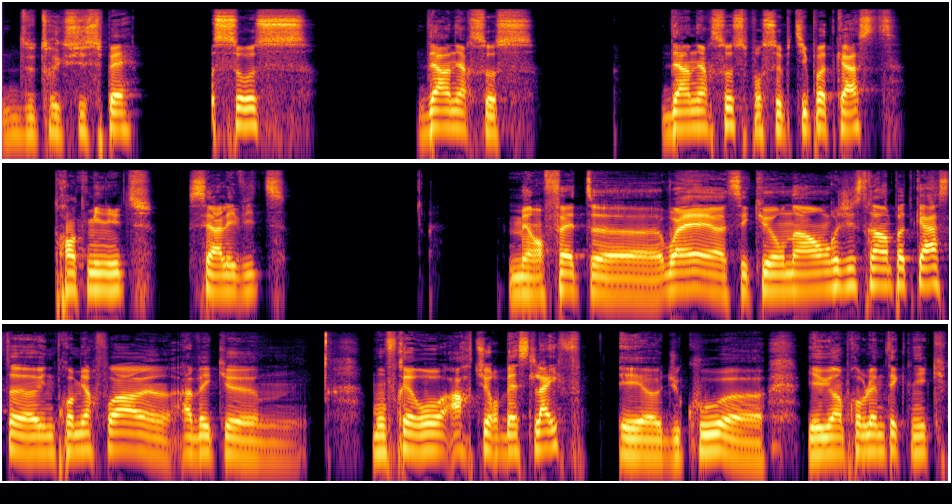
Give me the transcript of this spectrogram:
de trucs suspects. Sauce. Dernière sauce. Dernière sauce pour ce petit podcast. 30 minutes. C'est aller vite. Mais en fait, euh, ouais, c'est qu'on a enregistré un podcast euh, une première fois euh, avec mon frérot Arthur Best Life. Et du coup, il y a eu un problème technique.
